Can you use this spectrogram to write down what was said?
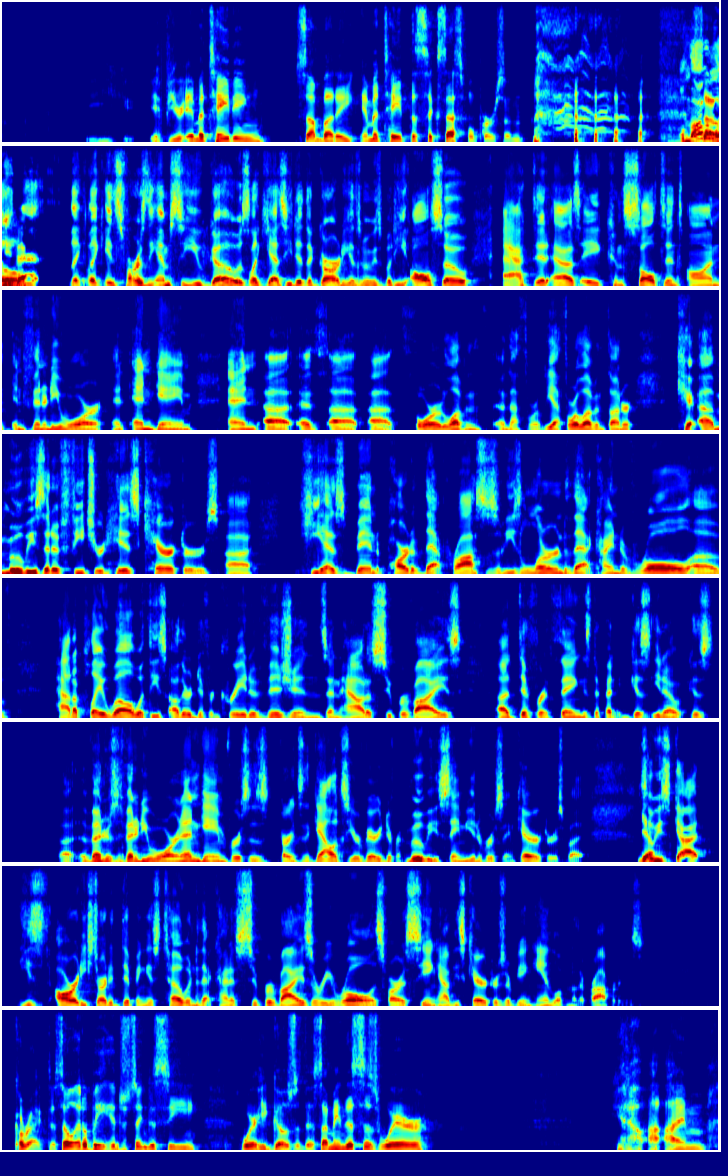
if you're imitating somebody, imitate the successful person. Well, not So- only that, like like as far as the MCU goes, like yes, he did the Guardians movies, but he also acted as a consultant on Infinity War and Endgame and uh, as uh, uh, Thor Love and uh, not Thor, yeah, Thor Love and Thunder, uh, movies that have featured his characters. Uh, he has been part of that process, so he's learned that kind of role of how to play well with these other different creative visions and how to supervise uh, different things, depending because you know because uh, Avengers Infinity War and Endgame versus Guardians of the Galaxy are very different movies, same universe, same characters. But so yeah. he's got he's already started dipping his toe into that kind of supervisory role as far as seeing how these characters are being handled in other properties. Correct. So it'll be interesting to see where he goes with this. I mean, this is where you know I, I'm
